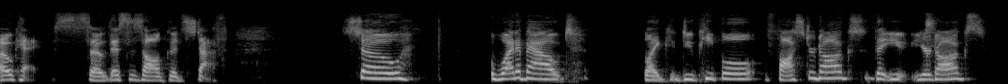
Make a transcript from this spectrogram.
Okay. So this is all good stuff. So, what about like, do people foster dogs that you, your dogs?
